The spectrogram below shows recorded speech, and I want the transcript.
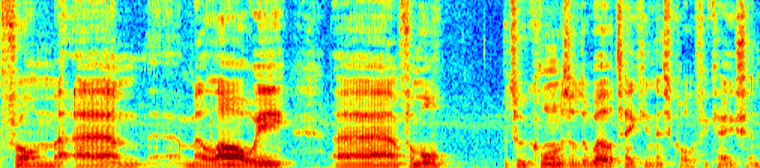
from um, Malawi, uh, from all of corners of the world taking this qualification.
